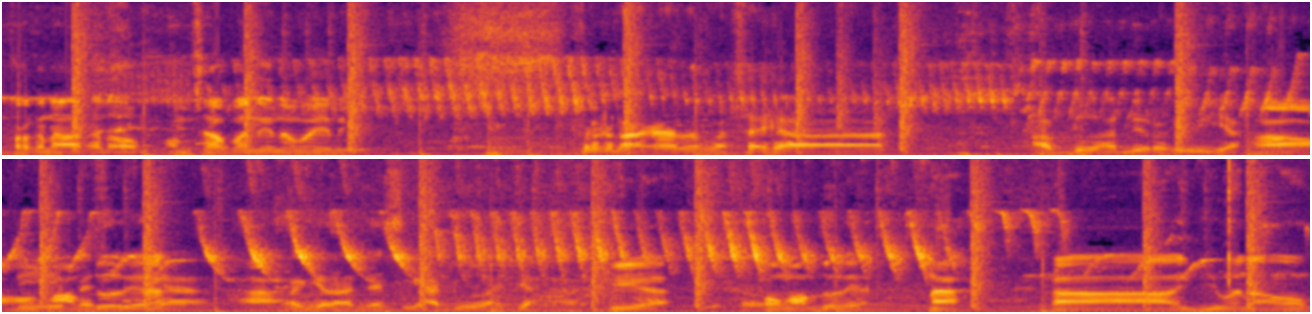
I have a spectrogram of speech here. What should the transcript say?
Perkenalkan Om. Om siapa nih namanya nih? Perkenalkan nama saya Abdul Handi Rohili ya Ah, di Om Abdul ya. Ah. Panggilannya sih Adul aja. Iya. Om Abdul ya. Nah, eh, gimana Om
